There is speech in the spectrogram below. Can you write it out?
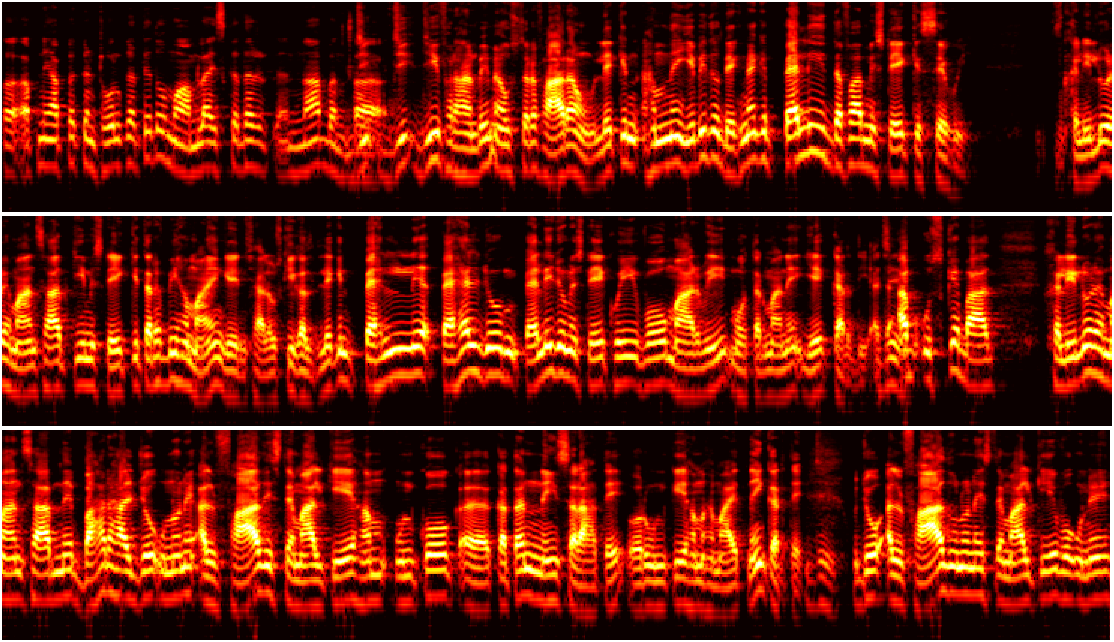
اپنے آپ پہ کنٹرول کرتے تو معاملہ اس قدر نہ بنتا۔ جی جی, جی فرحان بھائی میں اس طرف آ رہا ہوں لیکن ہم نے یہ بھی تو دیکھنا ہے کہ پہلی دفعہ مسٹیک کس سے ہوئی؟ خلیل الرحمان صاحب کی مسٹیک کی طرف بھی ہم آئیں گے انشاءاللہ اس کی غلطی لیکن پہلے پہل جو پہلی جو مسٹیک ہوئی وہ ماروی محترمہ نے یہ کر دی اچھا جی۔ اب اس کے بعد خلیل الرحمان صاحب نے بہرحال جو انہوں نے الفاظ استعمال کیے ہم ان کو قطن نہیں سراہتے اور ان کی ہم حمایت نہیں کرتے جی۔ جو الفاظ انہوں نے استعمال کیے وہ انہیں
